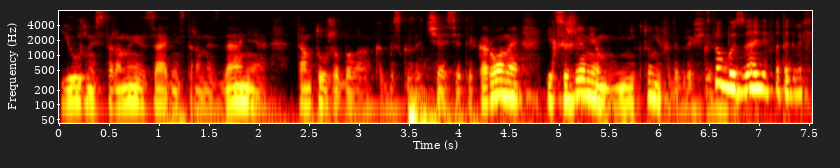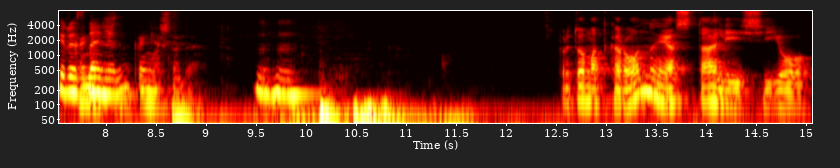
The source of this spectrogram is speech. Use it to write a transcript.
южной стороны, с задней стороны здания. Там тоже была, как бы сказать, часть этой короны. И, к сожалению, никто не фотографировал. Кто будет сзади фотографировать Конечно, здание? конечно, да. да? Притом от короны остались ее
